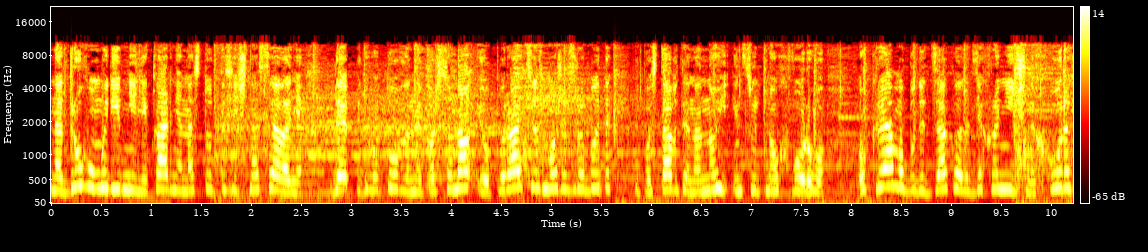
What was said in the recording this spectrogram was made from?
На другому рівні лікарня на 100 тисяч населення, де підготовлений персонал і операцію зможе зробити і поставити на ноги інсультного хворого. Окремо будуть заклади для хронічних хворих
